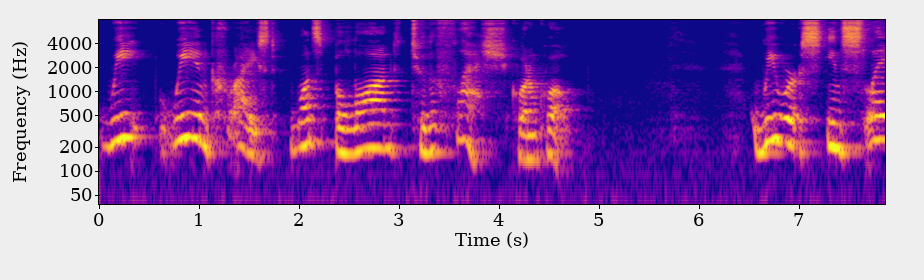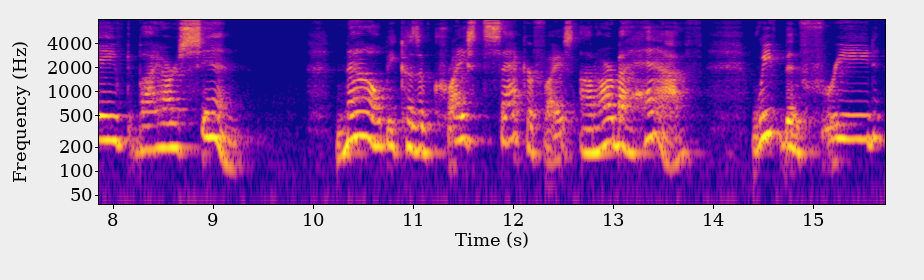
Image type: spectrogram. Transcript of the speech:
We we in Christ once belonged to the flesh, quote unquote. We were enslaved by our sin. Now, because of Christ's sacrifice on our behalf, we've been freed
